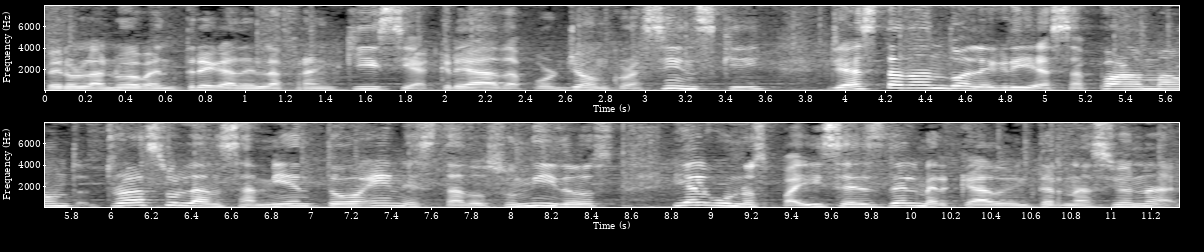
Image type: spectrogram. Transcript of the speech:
pero la nueva entrega de la franquicia creada por John Krasinski ya está dando alegrías a Paramount tras su lanzamiento en Estados Unidos y algunos países del mercado internacional,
